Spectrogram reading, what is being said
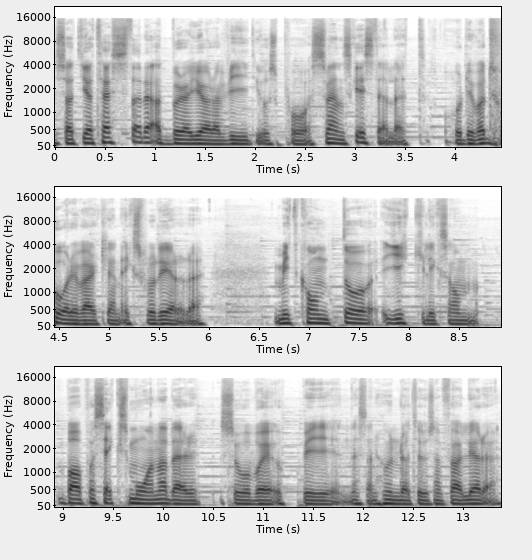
Så att jag testade att börja göra videos på svenska istället och det var då det verkligen exploderade. Mitt konto gick liksom, bara på sex månader så var jag uppe i nästan 100 000 följare.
